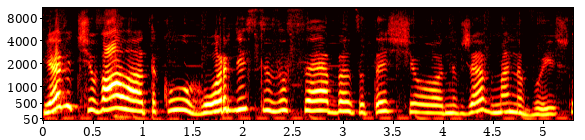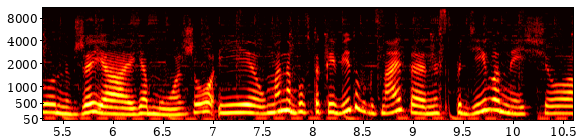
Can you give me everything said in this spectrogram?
Я відчувала таку гордість за себе, за те, що невже в мене вийшло, невже я, я можу. І у мене був такий відгук, знаєте, несподіваний, що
